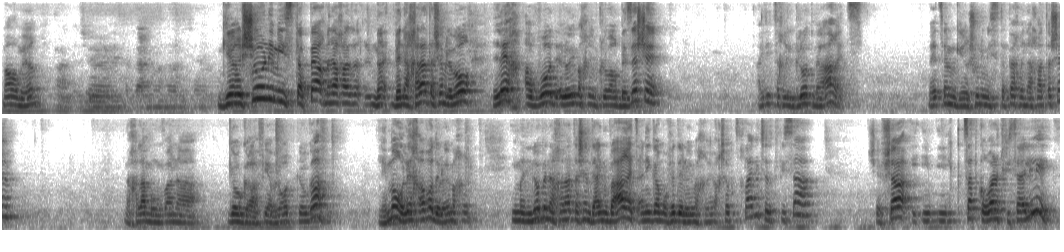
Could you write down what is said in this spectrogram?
מה הוא אומר? גירשוני מהסתפח בנחלת, השם לאמור, לך עבוד אלוהים אחרים. כלומר, בזה שהייתי צריך לגלות מהארץ, בעצם גירשוני מסתפח בנחלת השם, נחלה במובן הגיאוגרפי, אבל לא רק גיאוגרפי. לאמור, לך עבוד אלוהים אחרים. אם אני לא בנחלת השם, דהיינו בארץ, אני גם עובד אלוהים אחרים. עכשיו צריך להגיד שזו תפיסה שאפשר, היא, היא קצת קרובה לתפיסה אלילית.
